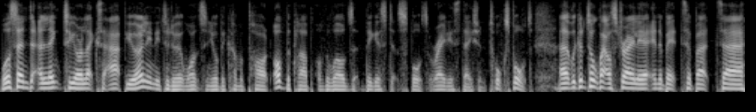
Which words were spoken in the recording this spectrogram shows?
We'll send a link to your Alexa app. You only need to do it once, and you'll become a part of the club of the world's biggest sports radio station, Talk Sport. Uh, we're going to talk about Australia in a bit, but. Uh,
